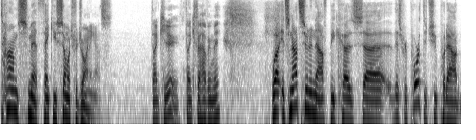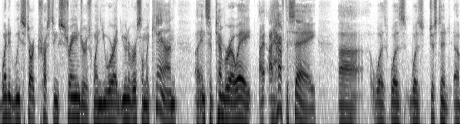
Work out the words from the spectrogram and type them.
Tom Smith, thank you so much for joining us. Thank you. Thank you for having me. Well, it's not soon enough because uh, this report that you put out, When Did We Start Trusting Strangers, when you were at Universal McCann uh, in September 08, I, I have to say, uh, was, was, was just a, a,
